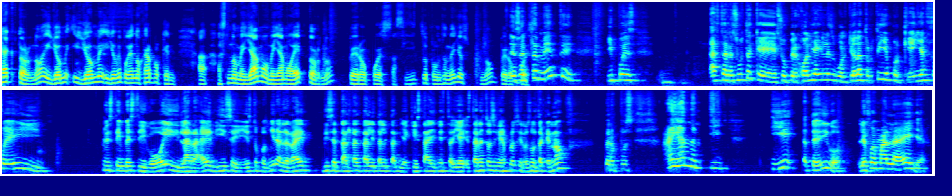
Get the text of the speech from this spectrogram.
Héctor, ¿no? Y yo me, y yo me, y yo me podía enojar porque a- así no me llamo, me llamo Héctor, ¿no? Pero pues así lo pronuncian ellos, ¿no? Pero pues, Exactamente. Y pues hasta resulta que Super Holly ahí les volteó la tortilla porque ella fue y este investigó y la RAE dice y esto pues mira, la RAE dice tal tal tal y tal y tal y aquí está en y están estos ejemplos y resulta que no. Pero pues ahí andan y y te digo, le fue mal a ella.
